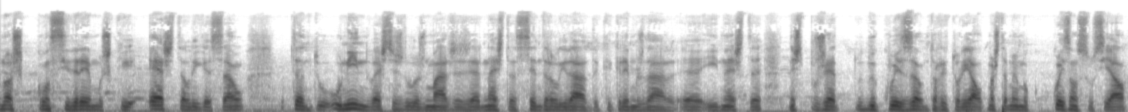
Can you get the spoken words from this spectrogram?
nós consideremos que esta ligação, portanto, unindo estas duas margens, é nesta centralidade que queremos dar é, e nesta, neste projeto de coesão territorial, mas também uma coesão social,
